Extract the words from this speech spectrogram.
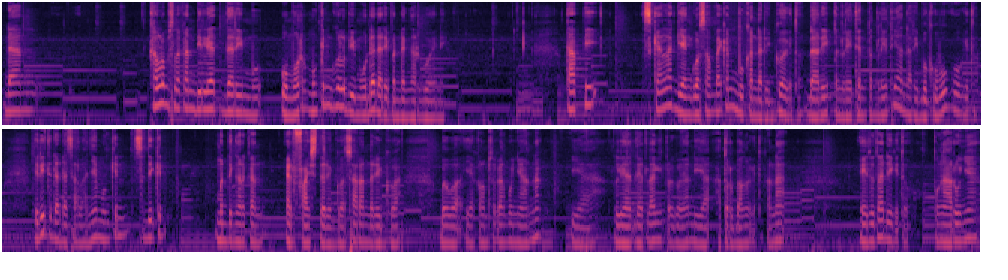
Dan kalau misalkan dilihat dari umur mungkin gue lebih muda dari pendengar gue ini. Tapi sekali lagi yang gue sampaikan bukan dari gue gitu dari penelitian-penelitian dari buku-buku gitu. Jadi tidak ada salahnya mungkin sedikit mendengarkan advice dari gue saran dari gue bahwa ya kalau misalkan punya anak ya lihat-lihat lagi pergaulan dia atur banget gitu karena ya itu tadi gitu pengaruhnya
